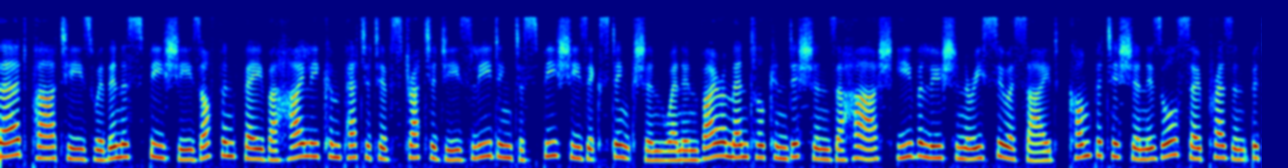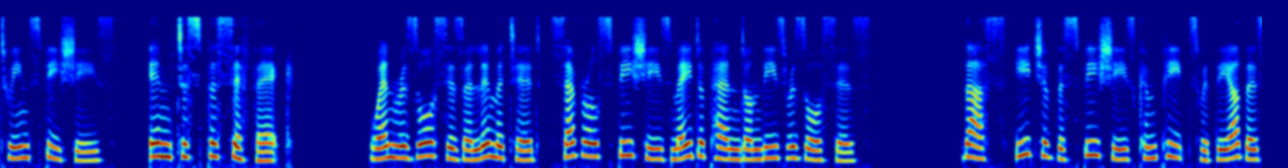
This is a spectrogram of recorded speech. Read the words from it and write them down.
Third parties within a species often favor highly competitive strategies leading to species extinction when environmental conditions are harsh evolutionary suicide. Competition is also present between species. Interspecific when resources are limited, several species may depend on these resources. Thus, each of the species competes with the others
